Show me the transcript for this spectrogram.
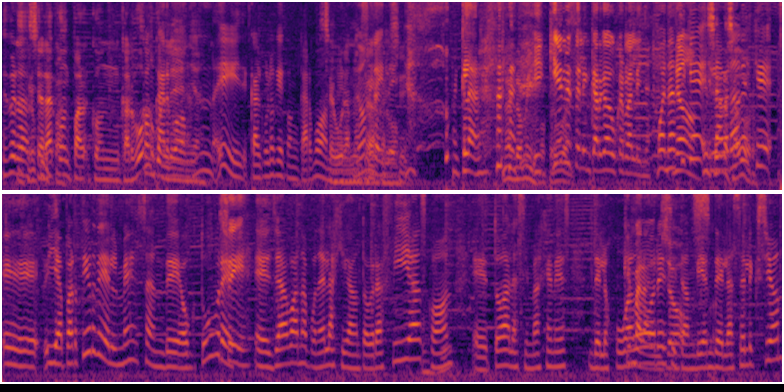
Es verdad, ¿se hará con, par- con carbón Con o con carbón. leña? Y calculo que con carbón. Seguramente. ¿Dónde hay Claro, leña? sí. Claro. No es lo mismo. ¿Y quién bueno. es el encargado de buscar la leña? Bueno, así que ¿quién la verdad es que, eh, y a partir del mes de octubre, Sí. eh, ya van a poner las gigantografías con eh, todas las imágenes de los jugadores y también de la selección.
